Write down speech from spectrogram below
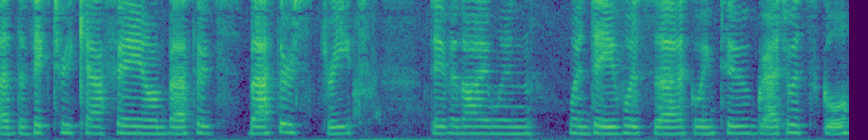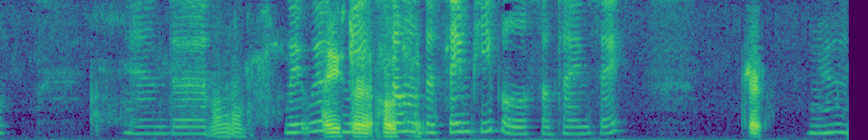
at the Victory Cafe on Bathurst Bathurst Street, Dave and I, when when Dave was uh, going to graduate school, and. Uh, I don't know. we we would meet some of the same people sometimes, eh? Sure. Yeah.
